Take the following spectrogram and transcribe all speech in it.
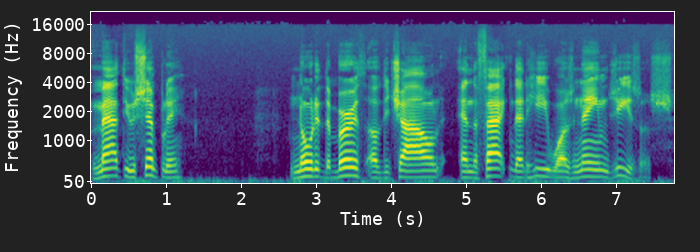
Matthew simply noted the birth of the child and the fact that he was named Jesus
